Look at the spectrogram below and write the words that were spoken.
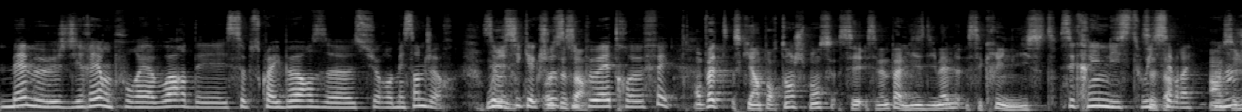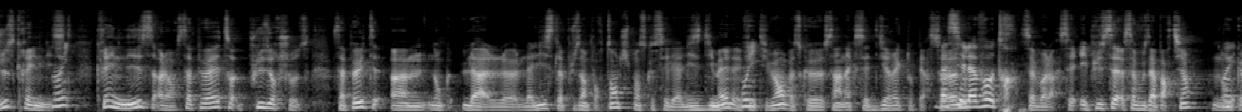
même, euh, je dirais, on pourrait avoir des subscribers euh, sur Messenger. C'est Oui, aussi quelque ouais, chose qui ça. peut être fait. En fait, ce qui est important, je pense, c'est même pas liste d'emails, c'est créer une liste. C'est créer une liste, oui, C'est vrai. Hein, Mhm. C'est juste créer une liste. Oui. Créer une liste, alors ça peut être plusieurs choses. Ça peut être euh, donc la, la, la liste la plus importante, je pense que c'est la liste d'emails, Oui. effectivement, parce que c'est un accès direct aux personnes. Bah, c'est la vôtre. Voilà, et puis ça, ça vous appartient. Donc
